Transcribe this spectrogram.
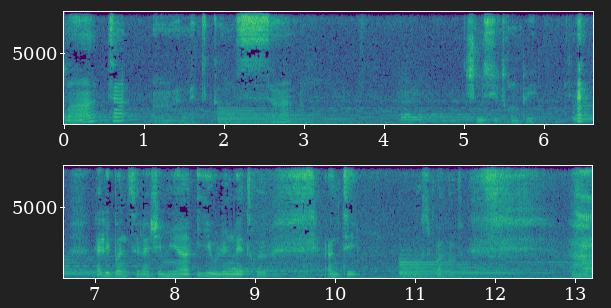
pointe. On va le mettre comme ça. Je me suis trompée. Elle est bonne celle-là. J'ai mis un i au lieu de mettre euh, un t. Bon, c'est pas grave. Ah.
